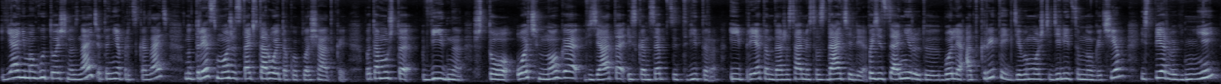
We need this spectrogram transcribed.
я не могу точно знать, это не предсказать, но Трец может стать второй такой площадкой, потому что видно, что очень многое взято из концепции Твиттера, и при этом даже сами создатели позиционируют ее более открытой, где вы можете делиться много чем. И с первых дней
